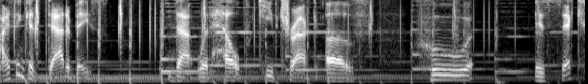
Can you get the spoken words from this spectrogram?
I think a database that would help keep track of who is sick,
